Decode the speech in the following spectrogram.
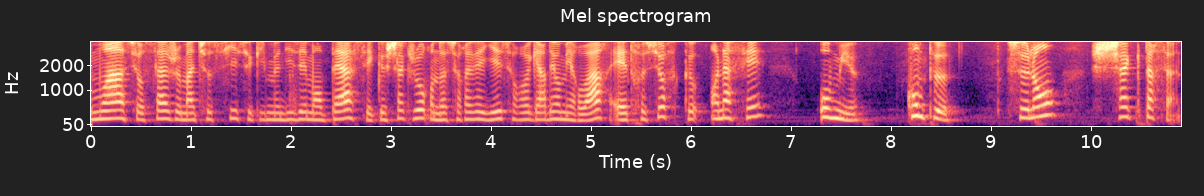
moi, sur ça, je match aussi ce qu'il me disait mon père, c'est que chaque jour, on doit se réveiller, se regarder au miroir et être sûr qu'on a fait au mieux, qu'on peut, selon chaque personne.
